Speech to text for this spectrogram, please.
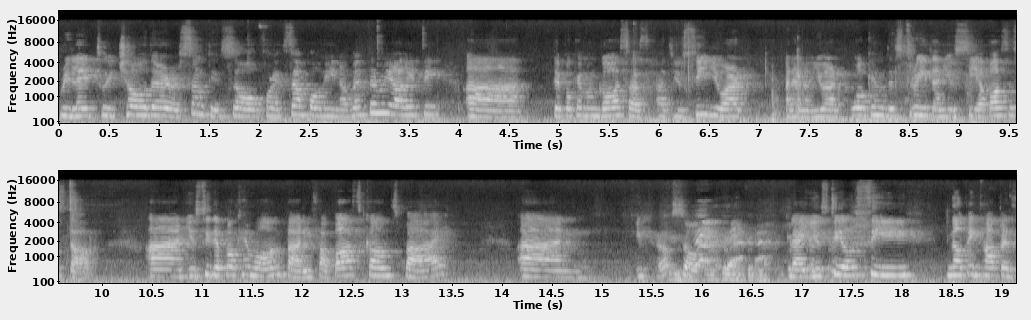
relate to each other or something. So for example, in augmented reality, uh, the Pokemon Go, as, as you see, you are, I don't know, you are walking the street and you see a bus stop and you see the Pokemon, but if a bus comes by and if also, like you still see nothing happens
